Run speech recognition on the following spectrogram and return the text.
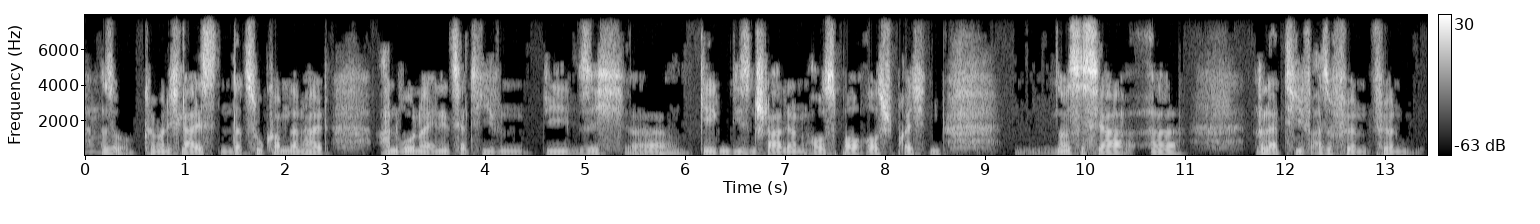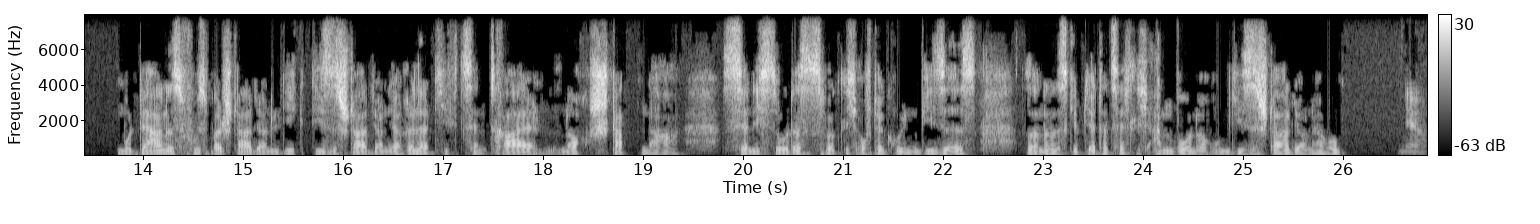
Mhm. Also können wir nicht leisten. Dazu kommen dann halt Anwohnerinitiativen, die sich äh, gegen diesen Stadionausbau aussprechen. Es ist ja äh, relativ, also für, für ein modernes Fußballstadion liegt dieses Stadion ja relativ zentral noch stadtnah. Es ist ja nicht so, dass es wirklich auf der grünen Wiese ist, sondern es gibt ja tatsächlich Anwohner um dieses Stadion herum. Ja.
